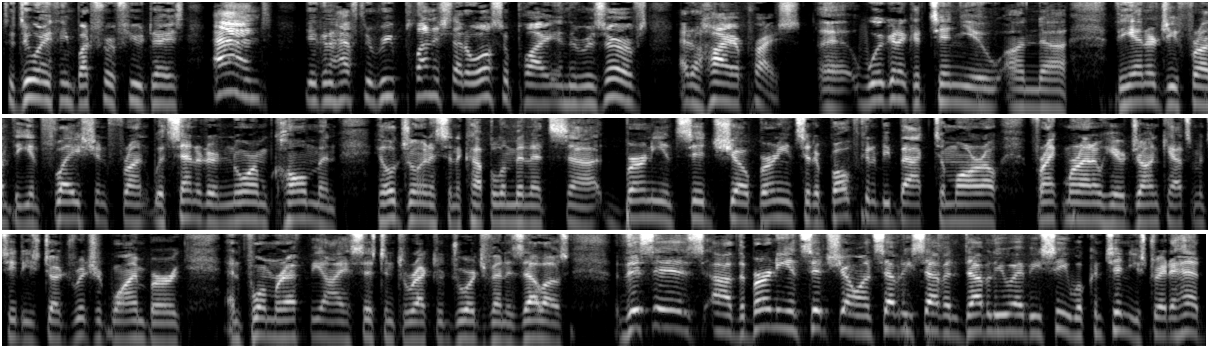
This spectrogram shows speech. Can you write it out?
to do anything but for a few days, and you're going to have to replenish that oil supply in the reserves at a higher price. Uh, we're going to continue on uh, the energy front, the inflation front, with Senator Norm Coleman. He'll join us in a couple of minutes. Uh, Bernie and Sid show. Bernie and Sid are both going to be back tomorrow. Frank Morano here, John Catsimatidis, Judge Richard Weinberg, and former FBI Assistant Director George Venizelos. This is uh, the Bernie and Sid show on 77 WABC. We'll continue straight ahead.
